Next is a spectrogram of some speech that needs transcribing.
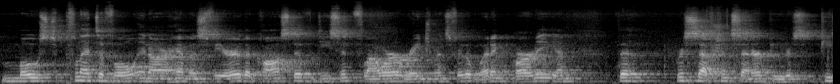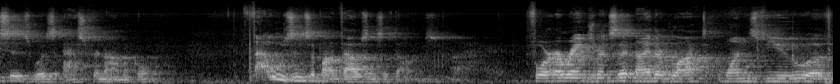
most plentiful in our hemisphere, the cost of decent flower arrangements for the wedding party and the reception center pieces was astronomical. Thousands upon thousands of dollars for arrangements that neither blocked one's view of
